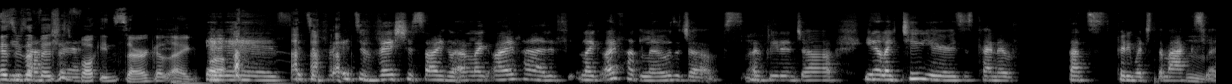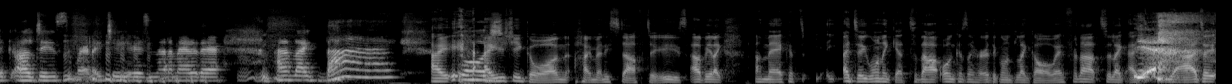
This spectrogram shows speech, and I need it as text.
it's just a vicious it. fucking circle. Like but... it is. It's a it's a vicious cycle. And like I've had like I've had loads of jobs. Mm. I've been in job. You know, like two years is kind of that's pretty much the max. Mm. Like I'll do somewhere like two years and then I'm out of there. And I'm like, bye. I but, I usually go on how many staff dues. I'll be like, I'll make it. I do want to get to that one because I heard they're going to like Galway for that. So like, I, yeah, yeah, I do.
